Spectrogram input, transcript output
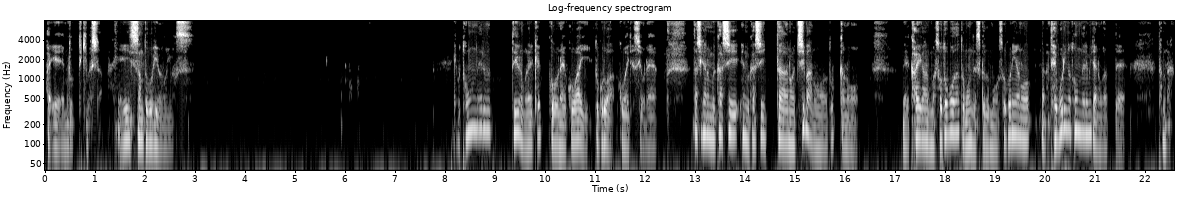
はい、えー、戻ってきました。インスタントコーヒーを飲みます。結構トンネルっていうのもね、結構ね、怖いところは怖いですよね。私があの昔、昔行ったあの千葉のどっかの、ね、海岸、まあ外房だと思うんですけども、そこにあの、なんか手掘りのトンネルみたいのがあって、多分なんか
